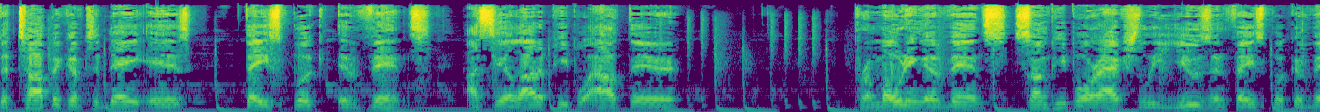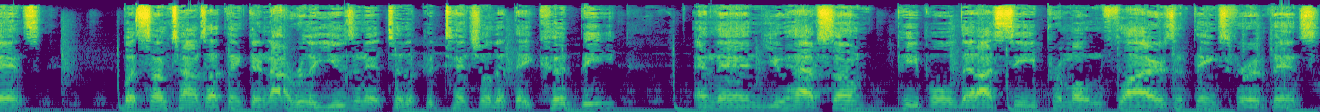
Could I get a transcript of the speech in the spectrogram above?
The topic of today is Facebook events. I see a lot of people out there promoting events. Some people are actually using Facebook events but sometimes I think they're not really using it to the potential that they could be. And then you have some people that I see promoting flyers and things for events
